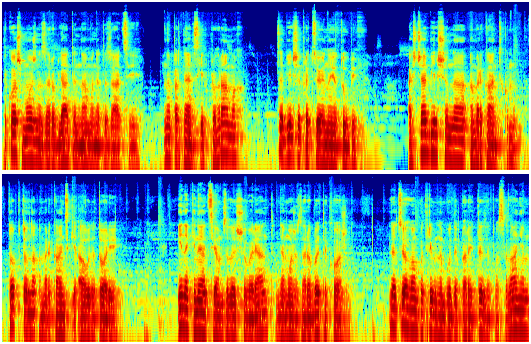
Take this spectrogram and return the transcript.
Також можна заробляти на монетизації, на партнерських програмах. Це більше працює на Ютубі. А ще більше на американському, тобто на американській аудиторії. І на кінець я вам залишу варіант, де може заробити кожен. Для цього вам потрібно буде перейти за посиланням,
